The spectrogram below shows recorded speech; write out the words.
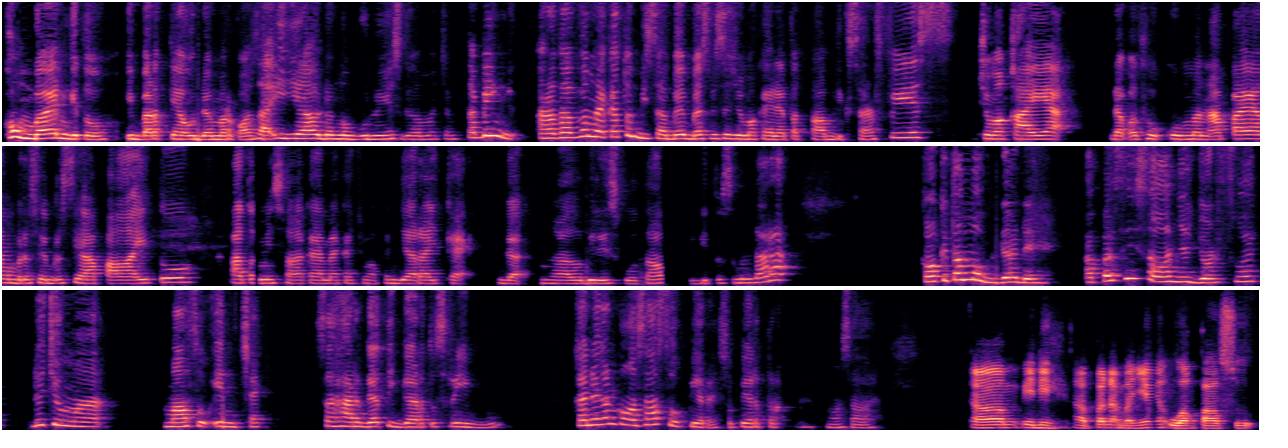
combine gitu. Ibaratnya udah merkosa, iya, udah ngebunuhnya segala macam. Tapi rata-rata mereka tuh bisa bebas, bisa cuma kayak dapat public service, cuma kayak dapat hukuman apa yang bersih-bersih apalah itu, atau misalnya kayak mereka cuma penjara kayak nggak nggak lebih dari 10 tahun gitu. Sementara kalau kita mau beda deh, apa sih salahnya George Floyd? Dia cuma masukin cek seharga tiga ratus ribu. Kan dia kan kalau nggak salah supir ya, supir truk, nggak salah. Um, ini apa namanya uang palsu.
